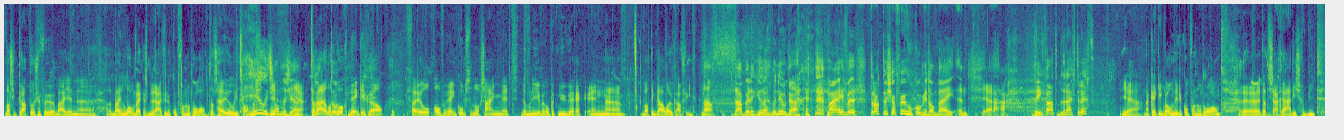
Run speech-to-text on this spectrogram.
was ik tractorchauffeur bij een, eh, bij een loonwerkersbedrijf in de Kop van Noord-Holland. Dat is heel iets anders. Heel iets anders, ja. Terwijl er toch, denk ik wel, veel overeenkomsten nog zijn met de manier waarop ik nu werk. En eh, wat ik daar leuk aan vind. Nou, daar ben ik heel erg benieuwd naar. maar even, tractorchauffeur, hoe kom je dan bij een Ja, drinkwaterbedrijf terecht? Ja, nou kijk, ik woonde in de kop van Noord-Holland. Eh, dat is agrarisch gebied.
